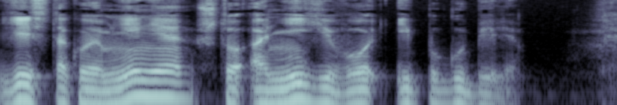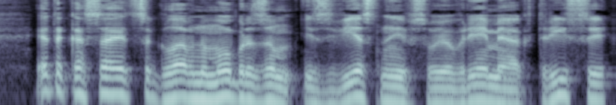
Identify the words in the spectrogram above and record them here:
Есть такое мнение, что они его и погубили. Это касается главным образом известной в свое время актрисы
